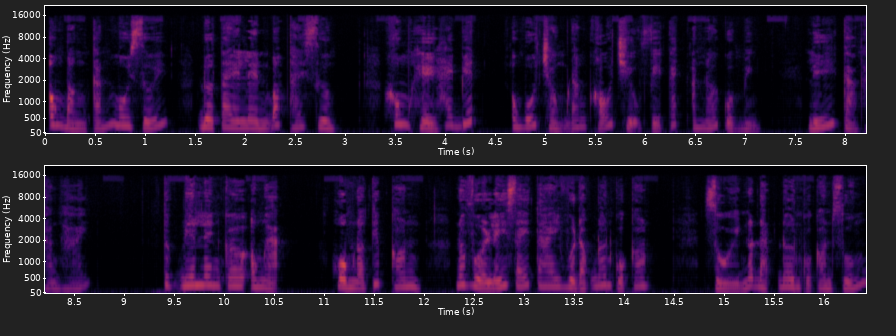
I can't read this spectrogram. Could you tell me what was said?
Ông bằng cắn môi dưới, đưa tay lên bóp thái xương. Không hề hay biết ông bố chồng đang khó chịu về cách ăn nói của mình. Lý càng hăng hái. Tức điên lên cơ ông ạ. Hôm nó tiếp con, nó vừa lấy giấy tay vừa đọc đơn của con. Rồi nó đặt đơn của con xuống,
